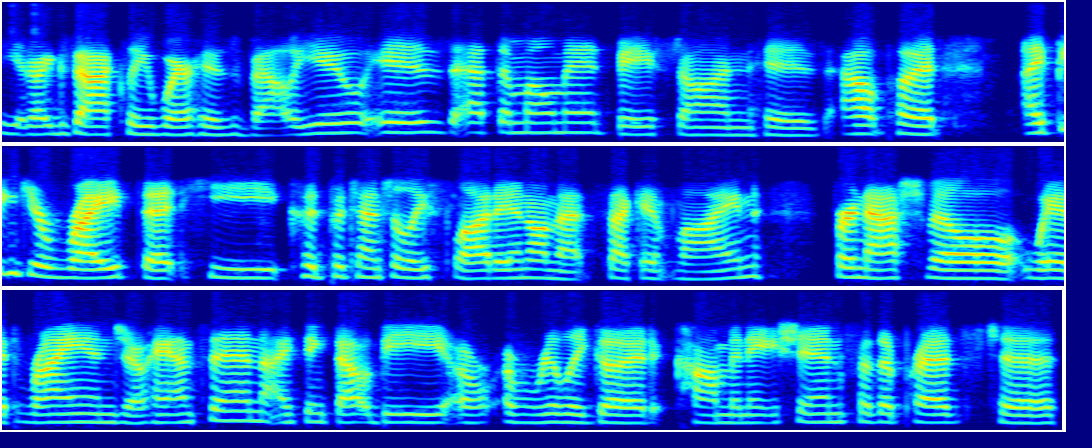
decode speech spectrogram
you know exactly where his value is at the moment based on his output. I think you're right that he could potentially slot in on that second line for Nashville with Ryan Johansen. I think that would be a, a really good combination for the Preds to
